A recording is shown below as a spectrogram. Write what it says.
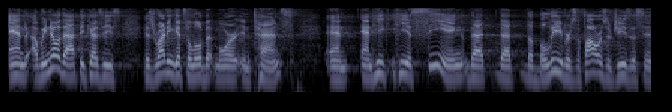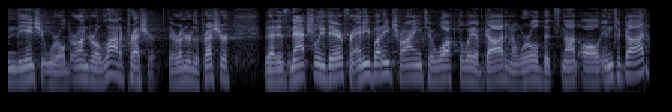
And uh, we know that because he's, his writing gets a little bit more intense. And, and he, he is seeing that, that the believers, the followers of Jesus in the ancient world, are under a lot of pressure. They're under the pressure that is naturally there for anybody trying to walk the way of God in a world that's not all into God.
